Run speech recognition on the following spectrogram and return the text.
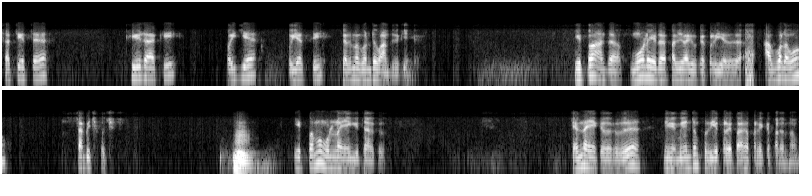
சத்தியத்தை கீழாக்கி பொய்ய உயர்த்தி பெருமை கொண்டு வாழ்ந்திருக்கீங்க. இப்போ அந்த மூளையில பதிவாகி இருக்கக்கூடியது அவ்வளவும் ஸ்தம்பிச்சு போச்சு. இப்பவும் உள்ள இயங்கிட்டு தான் இருக்குது. என்ன இயக்கம் இருக்குது? நீங்க மீண்டும் புதிய படைப்பாக படைக்கப்படணும்.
